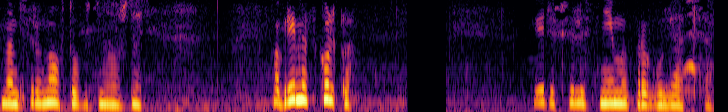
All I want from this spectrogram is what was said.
Нам все равно автобус надо ждать. А время сколько? И решили с ней мы прогуляться.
